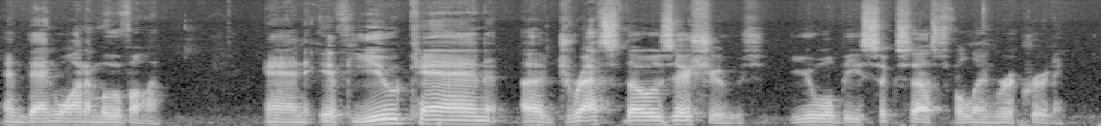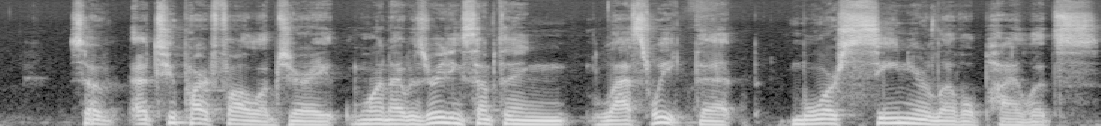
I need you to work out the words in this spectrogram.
and then want to move on. And if you can address those issues, you will be successful in recruiting. So, a two part follow up, Jerry. One, I was reading something last week that more senior level pilots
